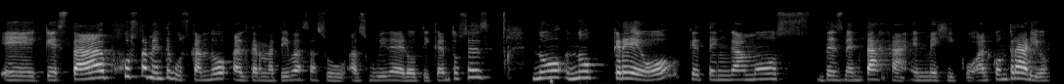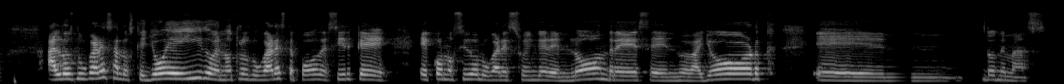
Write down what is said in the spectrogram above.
que está justamente buscando alternativas a su, a su vida erótica. Entonces, no, no creo que tengamos desventaja en México. Al contrario, a los lugares a los que yo he ido en otros lugares, te puedo decir que he conocido lugares swinger en Londres, en Nueva York, en... ¿Dónde más?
